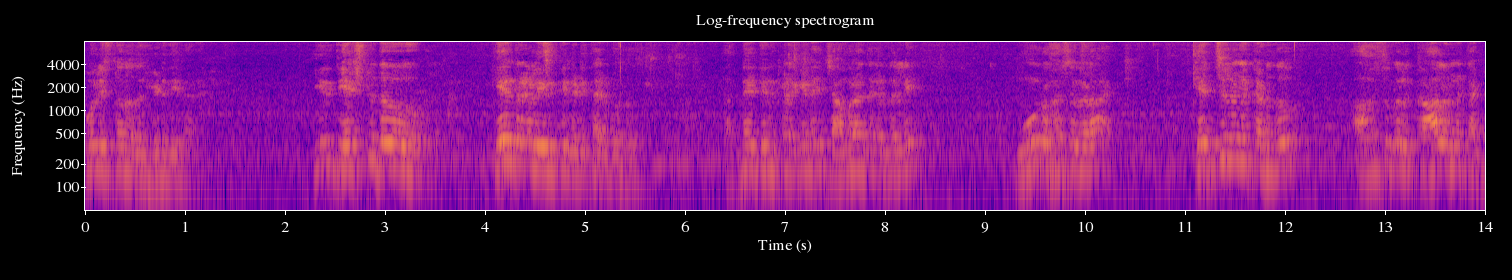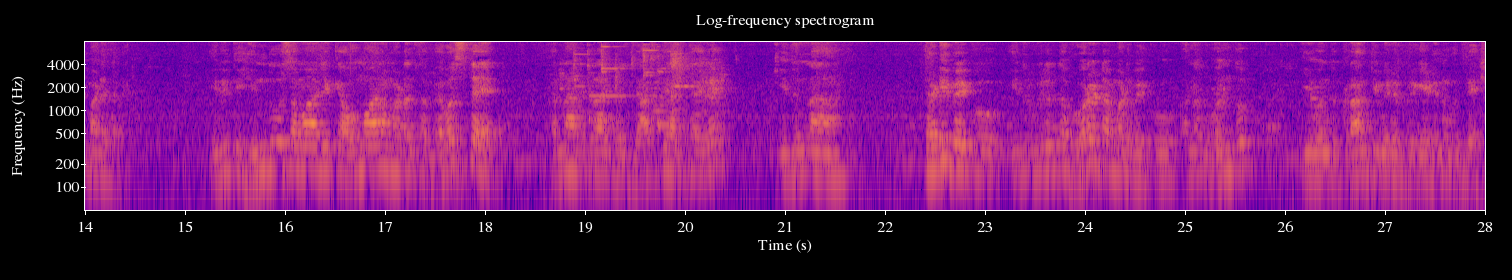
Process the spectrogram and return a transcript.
ಪೊಲೀಸ್ನವರು ಅದನ್ನು ಹಿಡಿದಿದ್ದಾರೆ. ಈ ರೀತಿ ಎಷ್ಟು ದ- ಕೇಂದ್ರಗಳು ಈ ರೀತಿ ನಡೀತಾ ಇರ್ಬೋದು. ಹದಿನೈದು ದಿನ ಕೆಳಗಡೆ ಚಾಮರಾಜನಗರದಲ್ಲಿ ಮೂರು ಹಸುಗಳ ಕೆಚ್ಚಲನ್ನು ಕಡಿದು ಆ ಹಸುಗಳ ಕಾಲನ್ನು ಕಟ್ ಮಾಡಿದ್ದಾರೆ. ಈ ರೀತಿ ಹಿಂದೂ ಸಮಾಜಕ್ಕೆ ಅವಮಾನ ಮಾಡೋಂಥ ವ್ಯವಸ್ಥೆ ಕರ್ನಾಟಕ ರಾಜ್ಯದಲ್ಲಿ ಜಾಸ್ತಿ ಆಗ್ತಾ ಇದೆ. ಇದನ್ನು ತಡಿಬೇಕು, ಇದ್ರ ವಿರುದ್ಧ ಹೋರಾಟ ಮಾಡಬೇಕು ಅನ್ನೋದು ಒಂದು. ಈ ಒಂದು ಕ್ರಾಂತಿವೀರ ಬ್ರಿಗೇಡಿನ ಉದ್ದೇಶ.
